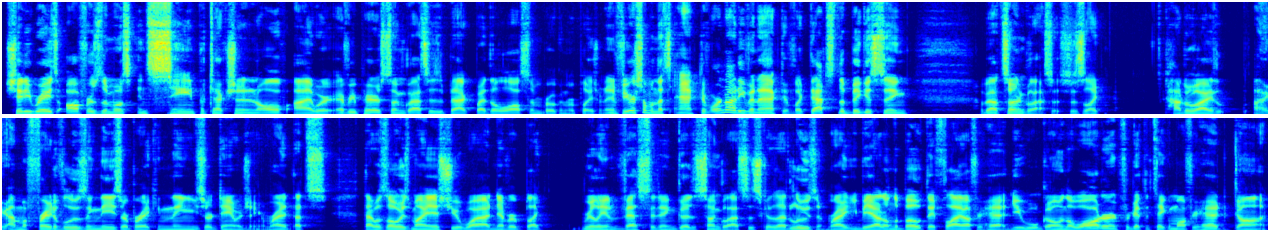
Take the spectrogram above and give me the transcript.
Shady Rays offers the most insane protection in all of eyewear. Every pair of sunglasses is backed by the lost and broken replacement. And if you're someone that's active or not even active, like that's the biggest thing about sunglasses is like, how do I, I I'm afraid of losing these or breaking these or damaging them, right? That's, that was always my issue why I never like really invested in good sunglasses because I'd lose them, right? You'd be out on the boat, they fly off your head. You will go in the water and forget to take them off your head, gone.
